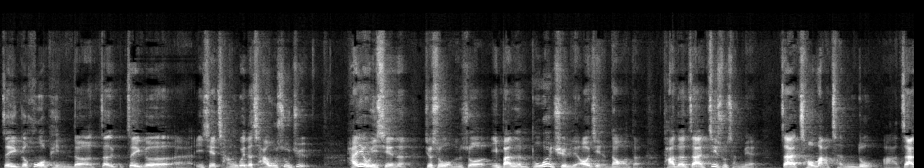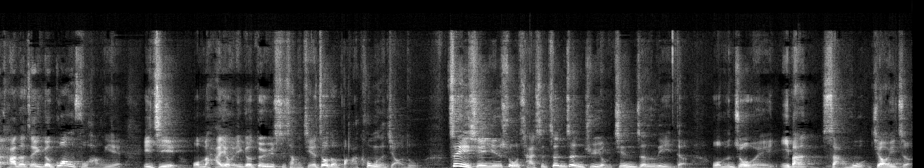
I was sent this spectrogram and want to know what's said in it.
这一个货品的这这个呃一些常规的财务数据，还有一些呢，就是我们说一般人不会去了解到的，它的在技术层面。在筹码程度啊，在它的这个光伏行业，以及我们还有一个对于市场节奏的把控的角度，这些因素才是真正具有竞争力的。我们作为一般散户交易者，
